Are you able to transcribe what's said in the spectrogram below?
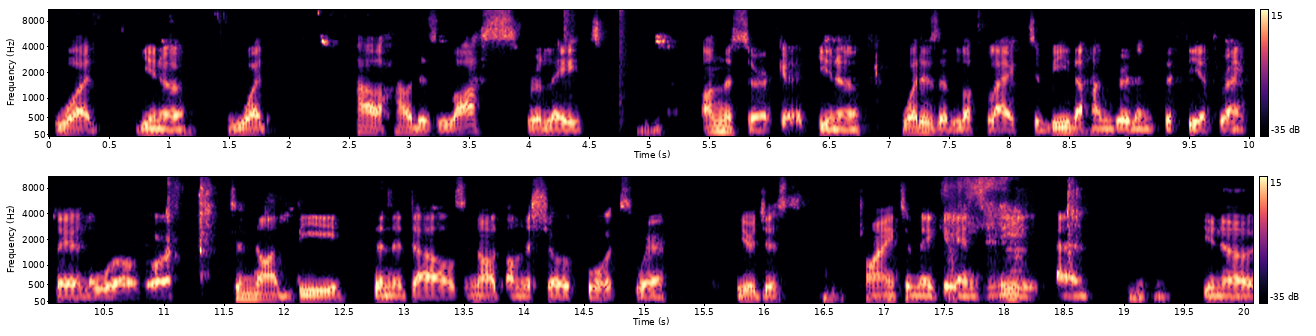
what, you know, what, how, how does loss relate on the circuit? You know, what does it look like to be the 150th ranked player in the world or to not be the Nadals, not on the show courts where you're just trying to make ends meet. And, you know,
